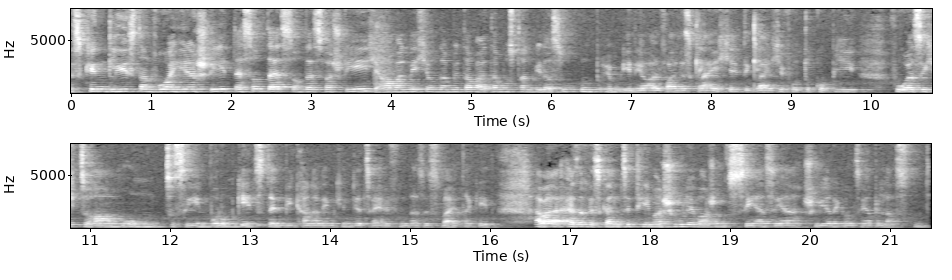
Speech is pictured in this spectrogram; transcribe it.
das Kind liest dann vor, hier steht das und das und das verstehe ich aber nicht. Und der Mitarbeiter muss dann wieder suchen, im Idealfall das gleiche, die gleiche Fotokopie vor sich zu haben, um zu sehen, worum geht es denn, wie kann er dem Kind jetzt helfen, dass es weitergeht. Aber also das ganze Thema Schule war schon sehr, sehr schwierig und sehr belastend.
